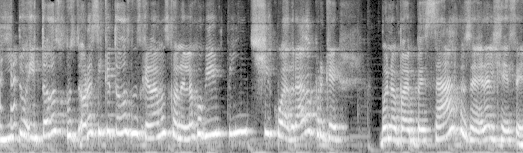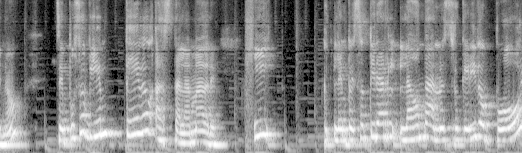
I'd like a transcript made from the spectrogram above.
Y, tú, y todos, pues ahora sí que todos nos quedamos con el ojo bien pinche cuadrado, porque, bueno, para empezar, o sea, era el jefe, ¿no? Se puso bien pedo hasta la madre y le empezó a tirar la onda a nuestro querido Paul,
